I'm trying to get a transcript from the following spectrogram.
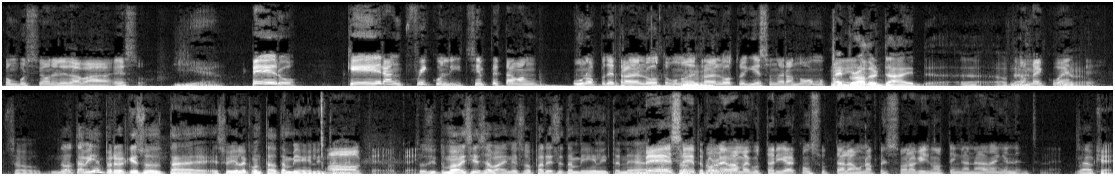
convulsiones, le daba eso. Yeah. Pero que eran frequently, siempre estaban uno detrás del otro, uno Mm. detrás del otro, y eso no era normal. para My brother died uh, uh, of that. No me you cuente. know. So, no, está bien, pero es que eso está, eso yo le he contado también en el internet. Ah, ok, ok. So, si tú me ves esa vaina, eso aparece también en el internet. Ve, ese problema. Me gustaría consultar a una persona que no tenga nada en el internet. Okay.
